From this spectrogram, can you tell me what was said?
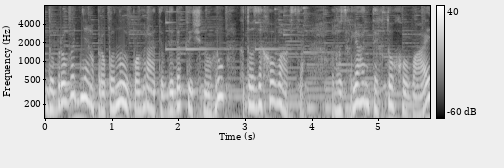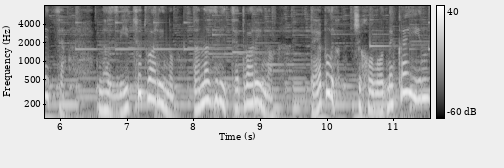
Доброго дня! Пропоную пограти в дидактичну гру Хто заховався. Розгляньте, хто ховається. Назвіть цю тварину та назвіть тварина теплих чи холодних країн.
